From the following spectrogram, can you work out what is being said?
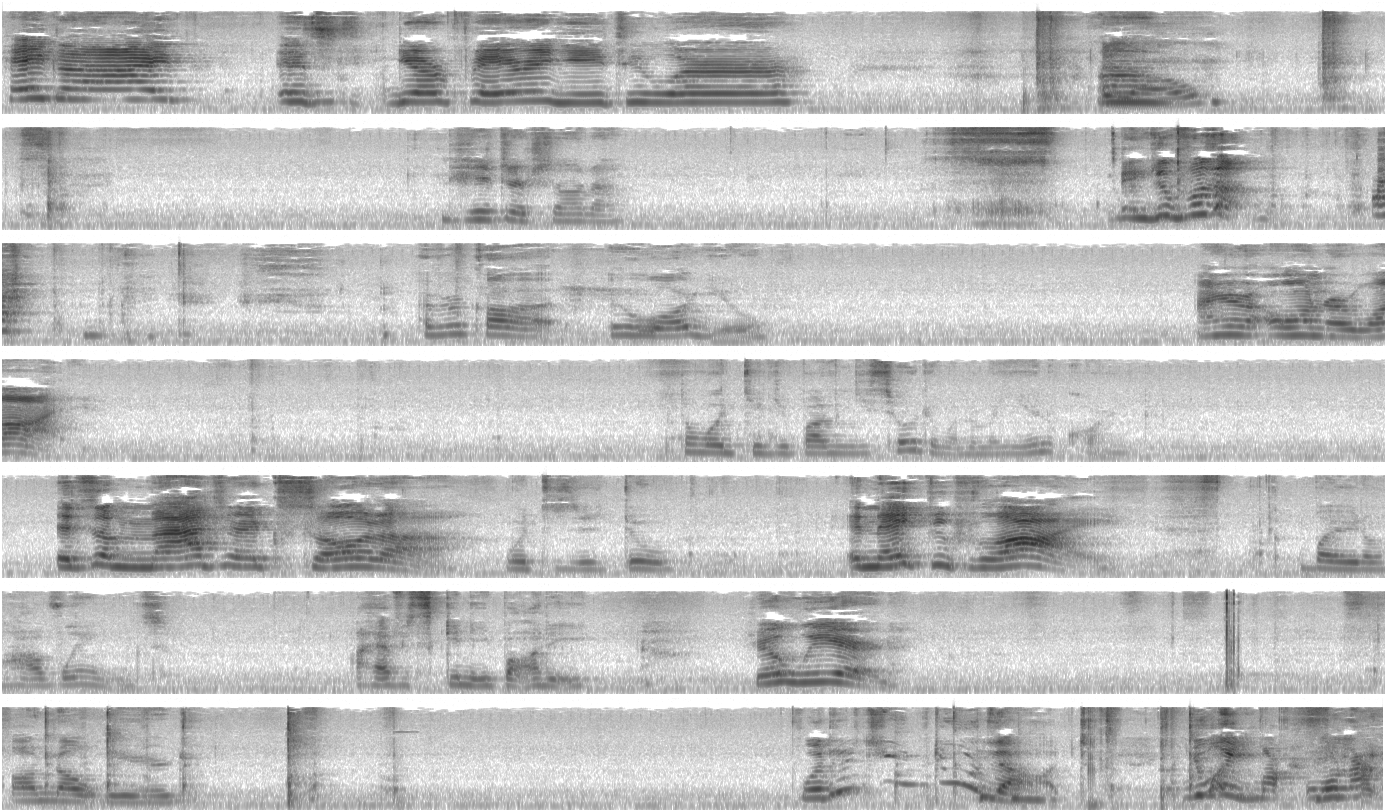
Hey guys, it's your favorite YouTuber. Hello. Um, here's your soda. Thank you for the. Ah, I forgot. Who are you? I'm your owner. Why? So why did you buy me soda when I'm a unicorn? It's a magic soda. What does it do? It makes you fly. But you don't have wings. I have a skinny body. You're weird. I'm not weird. What did you do that? You ain't my owner.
